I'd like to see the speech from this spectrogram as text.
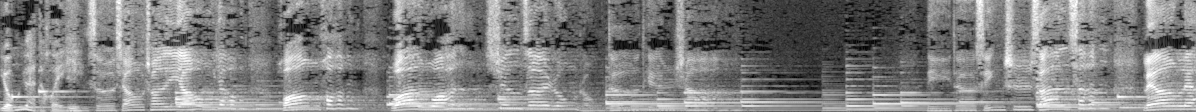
永远的回忆。色小船摇摇晃晃，弯弯悬在绒绒的天上。你的心事三三两两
